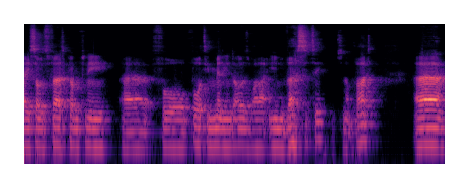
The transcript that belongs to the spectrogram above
he sold his first company uh, for $14 million while at university, is not bad. Uh,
